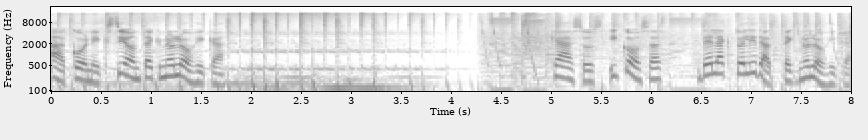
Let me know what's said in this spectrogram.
a Conexión Tecnológica casos y cosas de la actualidad tecnológica.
